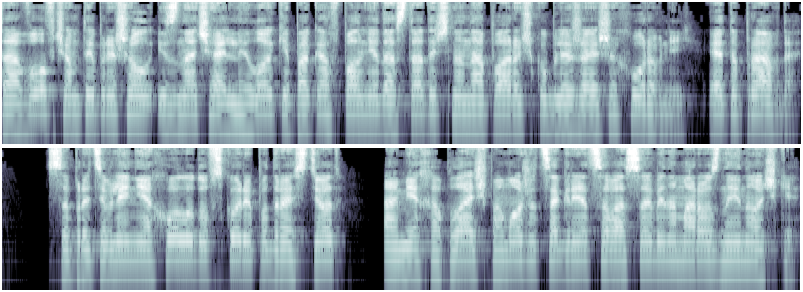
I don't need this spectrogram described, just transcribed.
Того, в чем ты пришел изначальный Локи, пока вполне достаточно на парочку ближайших уровней. Это правда. Сопротивление холоду вскоре подрастет, а меха-плащ поможет согреться в особенно морозные ночки.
